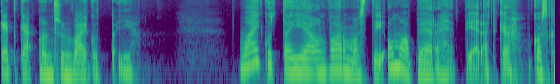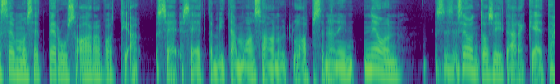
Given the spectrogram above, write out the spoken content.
ketkä on sun vaikuttajia? Vaikuttajia on varmasti oma perhe, tiedätkö, koska semmoiset perusarvot ja se, se, että mitä mä oon saanut lapsena, niin ne on, se, se on tosi tärkeää.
